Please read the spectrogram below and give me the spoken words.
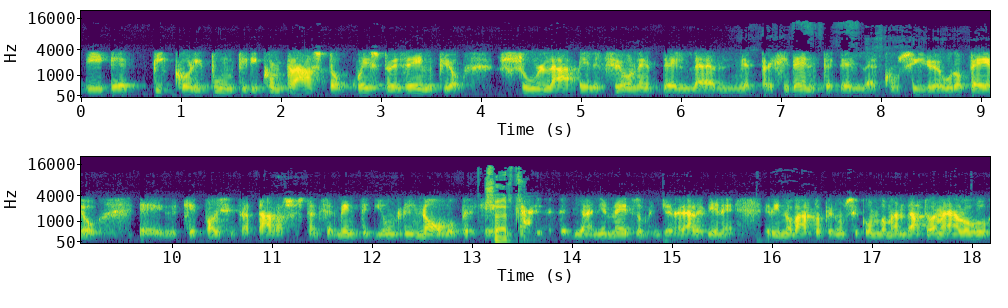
di eh, piccoli punti di contrasto. Questo esempio sulla elezione del eh, Presidente del Consiglio europeo, eh, che poi si trattava sostanzialmente di un rinnovo perché certo. per due anni e mezzo, ma in generale viene rinnovato per un secondo mandato analogo,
